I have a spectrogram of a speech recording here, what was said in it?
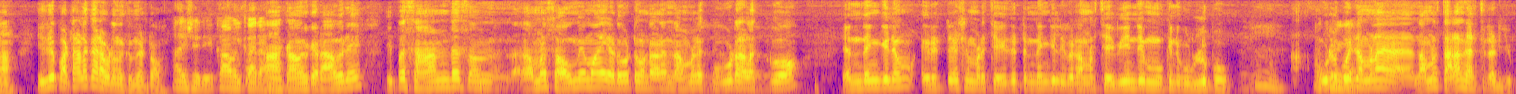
ആ ഇത് പട്ടാളക്കാർ അവിടെ നിൽക്കുന്നു കേട്ടോ. അത് ശരി കാവൽക്കാരാ ആ കാവൽക്കാർ അവർ ഇപ്പൊ ശാന്ത നമ്മൾ സൗമ്യമായി ഇടപെട്ടുകൊണ്ടാണ് നമ്മളെ കൂടെ അളക്കുകയോ എന്തെങ്കിലും ഇറിറ്റേഷൻ ഇവിടെ ചെയ്തിട്ടുണ്ടെങ്കിൽ ഇവർ നമ്മുടെ ചെവിന്റെ മൂക്കിന്റെ ഉള്ളിൽ പോകും. ഉള്ളിൽ പോയിട്ട് നമ്മളെ നമ്മൾ തല നിലച്ചിട്ടടിക്കും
